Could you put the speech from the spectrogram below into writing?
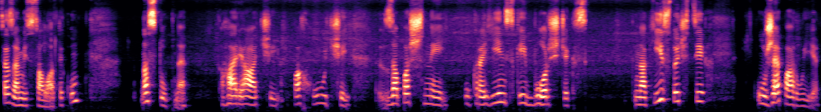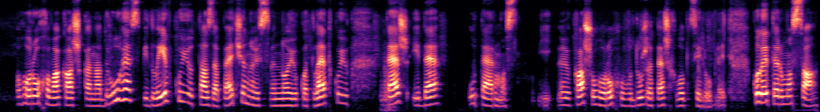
Це замість салатику. Наступне гарячий, пахучий, запашний український борщик на кісточці уже парує. Горохова кашка на друге з підливкою та запеченою свиною котлеткою теж іде у термос. Е, Кашу горохову дуже теж хлопці люблять. Коли термоса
